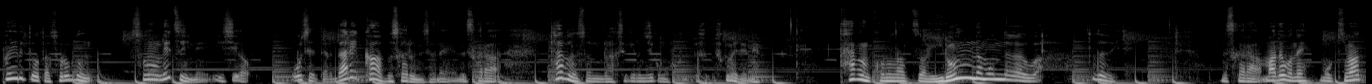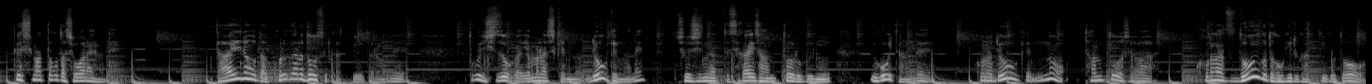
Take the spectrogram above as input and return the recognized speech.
ぱいいるってことはその分その列にね石が落ちてたら誰かはぶつかるんですよね。ですから多分その落石の事故も含めてね。多分この夏はいろんな問題がうわーっと出てきて。ですからまあでもねもう決まってしまったことはしょうがないので。大事なことはこれからどうするかっていうことなので特に静岡山梨県の両県がね中心になって世界遺産登録に動いたのでこの両県の担当者はこの夏どういうことが起きるかっていうことを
